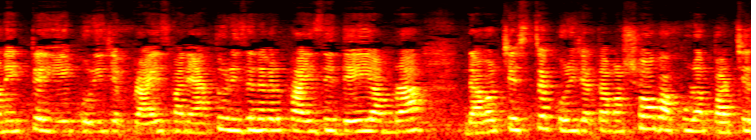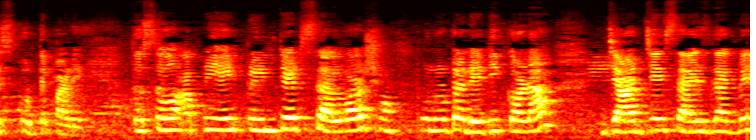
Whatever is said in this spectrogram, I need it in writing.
অনেকটা ইয়ে করি যে প্রাইস মানে এত রিজনেবল প্রাইসে দেই আমরা, দেওয়ার চেষ্টা করি যাতে আমার সব আপুরা পারচেস করতে পারে। তো সো আপনি এই প্রিন্টেড সালোয়ার সম্পূর্ণটা রেডি করা, যার যে সাইজ লাগবে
